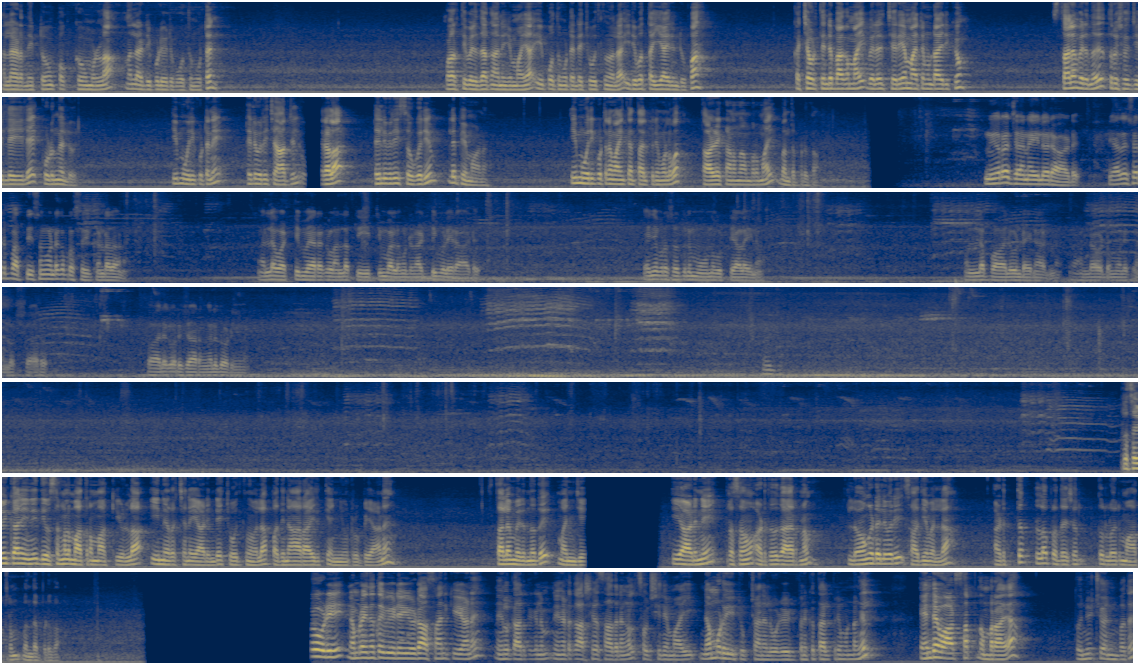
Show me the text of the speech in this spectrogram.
നല്ല ഇടന്നിട്ടവും പൊക്കവുമുള്ള നല്ല അടിപൊളി ഒരു പോത്തുംകുട്ടൻ. വളർത്തി വലുതാക്കാൻ അനുയോജ്യമായ ഈ പോത്തുംകുട്ടന്റെ ചോദിക്കുന്ന വില ഇരുപത്തയ്യായിരം രൂപ. കച്ചവടത്തിന്റെ ഭാഗമായി വില ചെറിയ മാറ്റമുണ്ടായിരിക്കും സ്ഥലം വരുന്നത് തൃശ്ശൂർ ജില്ലയിലെ കൊടുങ്ങല്ലൂർ. ഈ മൂരിക്കുട്ടന് ഡെലിവറി ചാർജിൽ കേരള ഡെലിവറി സൗകര്യം ലഭ്യമാണ്. ഈ മൂരിക്കുട്ടനെ വാങ്ങിക്കാൻ താല്പര്യമുള്ളവർ താഴെ കാണുന്ന നമ്പറുമായി ബന്ധപ്പെടുക. നിറ ചാനയിലൊരാട് ഏകദേശം ഒരു പത്ത് ദിവസം കൊണ്ടൊക്കെ പ്രസവിക്കേണ്ടതാണ്. നല്ല വട്ടിയും വേറൊക്കെ നല്ല തീറ്റും വെള്ളം കൊണ്ടാണ് അടിപൊളി ഒരാട്. കഴിഞ്ഞ പ്രസവത്തിന് മൂന്ന് കുട്ടികളായിരുന്നു നല്ല പാലും ഉണ്ടായിരുന്നു ആടിന് നല്ല ഓട്ടമലൊക്കെ നല്ല ഉഷാറ്. പാലൊക്കെ കുറച്ച് ഇറങ്ങൽ തുടങ്ങി. പ്രസവിക്കാൻ ഇനി ദിവസങ്ങൾ മാത്രം ബാക്കിയുള്ള ഈ നിറച്ചനയാടിന്റെ ചോദിക്കുന്ന വില പതിനാറായിരത്തി അഞ്ഞൂറ് രൂപയാണ്. സ്ഥലം വരുന്നത് മഞ്ചേ ഈ ആടിന് പ്രസവം അടുത്തത് കാരണം ലോങ് ഡെലിവറി സാധ്യമല്ല. അടുത്തുള്ള പ്രദേശത്തുള്ളവർ മാത്രം ബന്ധപ്പെടുക. വഴി നമ്മുടെ ഇന്നത്തെ വീഡിയോയുടെ അവസാനിക്കുകയാണ്. നിങ്ങൾക്ക് ആർക്കെങ്കിലും നിങ്ങളുടെ കാർഷിക സാധനങ്ങൾ സൗജന്യമായി നമ്മുടെ യൂട്യൂബ് ചാനൽ വഴി വിൽപ്പനയ്ക്ക് താല്പര്യമുണ്ടെങ്കിൽ എന്റെ വാട്സാപ്പ് നമ്പറായ തൊണ്ണൂറ്റി ഒൻപത്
